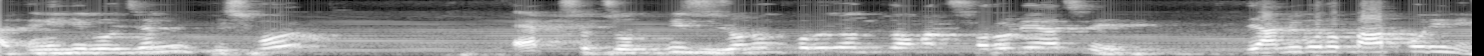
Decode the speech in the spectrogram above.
আর তিনি কি বলছেন? ভীষ্ম, একশো চব্বিশ জনম পর্যন্ত আমার স্মরণে আছে যে আমি কোনো পাপ করিনি।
